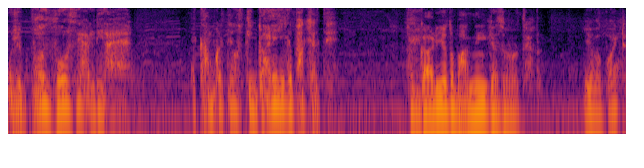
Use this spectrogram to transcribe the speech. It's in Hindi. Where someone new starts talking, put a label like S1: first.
S1: मुझे बहुत ज़ोर से आइडिया है। एक काम करते हैं उसकी गाड़ी लेके भाग चलते
S2: तो गाड़ी है तो भागने की क्या ज़रूरत है? ये वो पॉइंट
